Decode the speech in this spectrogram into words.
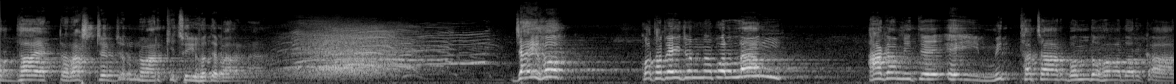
অধ্যায় একটা রাষ্ট্রের জন্য আর কিছুই হতে পারে না। যাই হোক, কথাটা এই জন্য বললাম, আগামীতে এই মিথ্যাচার বন্ধ হওয়া দরকার।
